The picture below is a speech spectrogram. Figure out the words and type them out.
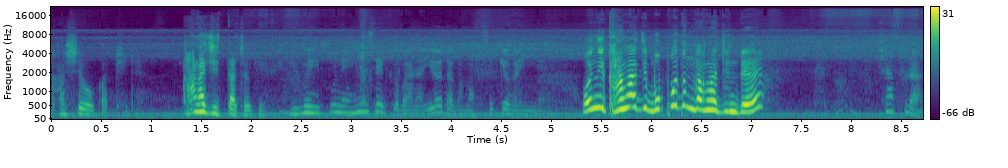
가시오 오가피래. 강아지 있다, 저기. 이거 이쁘네 흰색 거 봐라 여다가 막 섞여가 있네 언니 강아지 못 보던 강아지인데? 샤프란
